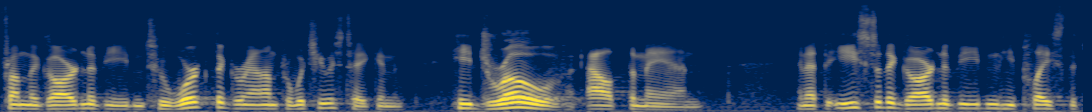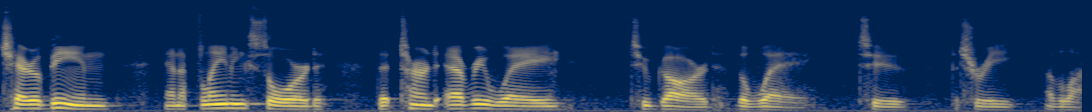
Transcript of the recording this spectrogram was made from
from the Garden of Eden to work the ground for which he was taken. He drove out the man. And at the east of the Garden of Eden, he placed the cherubim and a flaming sword that turned every way to guard the way to the tree of life.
